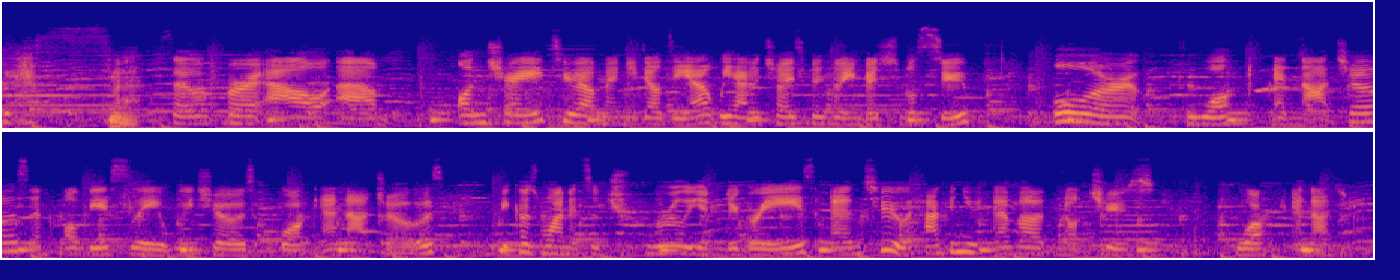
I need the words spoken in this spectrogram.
Yes. so for our um, entree to our menu del dia, we had a choice between vegetable soup or wok and nachos. And obviously we chose wok and nachos because one, it's a trillion degrees. And two, how can you ever not choose wok and nachos?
